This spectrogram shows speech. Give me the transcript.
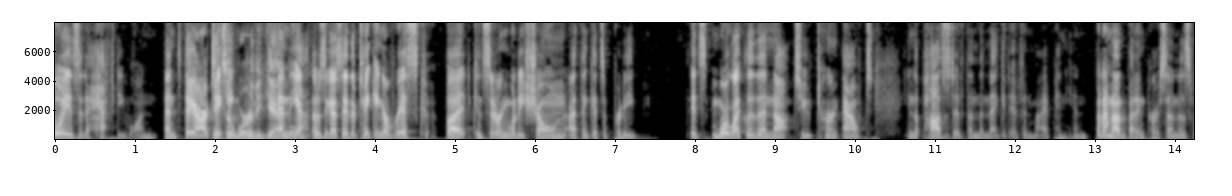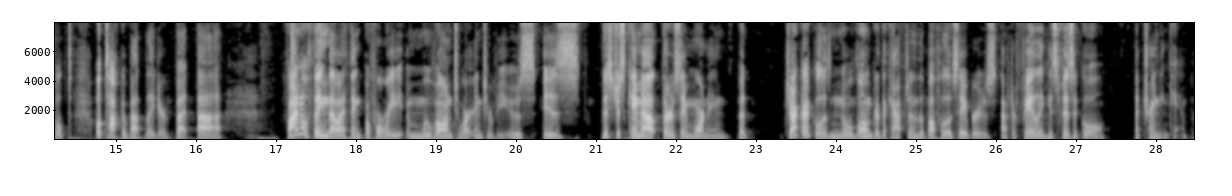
boy, is it a hefty one. And they are taking It's a worthy gamble. and yeah, I was gonna say they're taking a risk, but considering what he's shown, I think it's a pretty. It's more likely than not to turn out in the positive than the negative, in my opinion. But I'm not a betting person, as we'll t- we'll talk about later. But uh, final thing, though, I think before we move on to our interviews is this just came out Thursday morning, but Jack Eichel is no longer the captain of the Buffalo Sabres after failing his physical at training camp.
